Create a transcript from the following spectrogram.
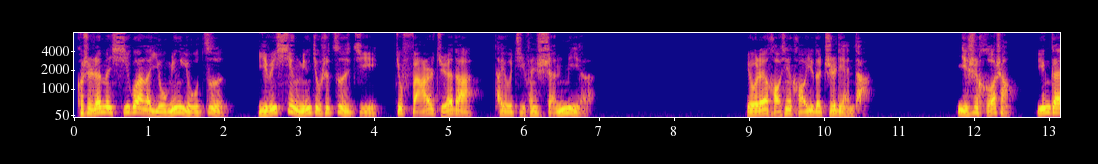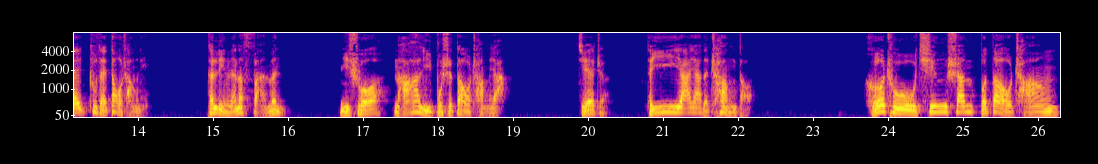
可是人们习惯了有名有字，以为姓名就是自己，就反而觉得他有几分神秘了。有人好心好意的指点他：“你是和尚，应该住在道场里。”他凛然的反问：“你说哪里不是道场呀？”接着，他咿咿呀呀的唱道：“何处青山不道场？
